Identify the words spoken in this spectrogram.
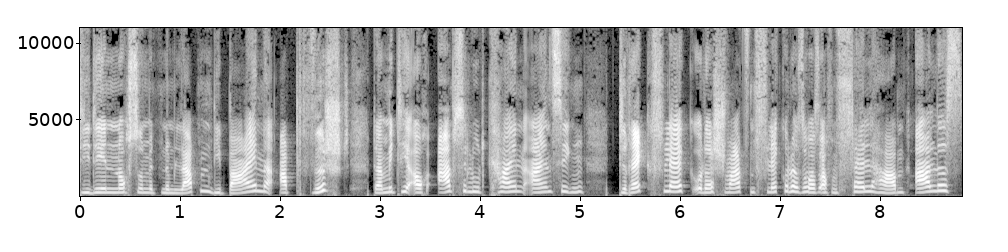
die denen noch so mit einem Lappen die Beine abwischt, damit die auch absolut kein keinen einzigen Dreckfleck oder schwarzen Fleck oder sowas auf dem Fell haben. Alles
